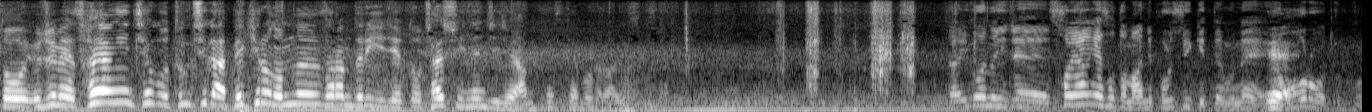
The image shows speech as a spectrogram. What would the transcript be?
또 요즘에 서양인 최고 등치가 100kg 넘는 사람들이 이제 또 잘 수 있는지 이제 한번 테스트 해보도록 하겠습니다. 자, 이거는 이제 서양에서도 많이 볼 수 있기 때문에 예. 영어로 조금.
